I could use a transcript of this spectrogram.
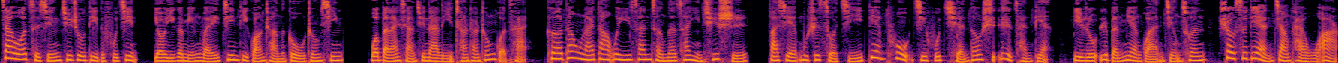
在我此行居住地的附近，有一个名为金地广场的购物中心。我本来想去那里尝尝中国菜，可当我来到位于三层的餐饮区时，发现目之所及，店铺几乎全都是日餐店，比如日本面馆景村、寿司店酱太无二、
